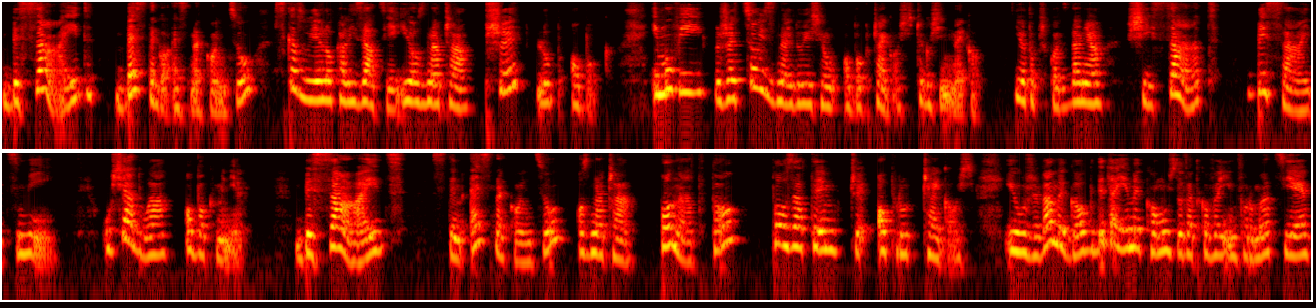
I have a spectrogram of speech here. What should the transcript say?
Beside, bez tego s na końcu, wskazuje lokalizację i oznacza przy lub obok. I mówi, że coś znajduje się obok czegoś, czegoś innego. I oto przykład zdania: She sat besides me. Usiadła obok mnie. Besides z tym s na końcu oznacza ponadto, poza tym czy oprócz czegoś. I używamy go, gdy dajemy komuś dodatkowe informacje,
